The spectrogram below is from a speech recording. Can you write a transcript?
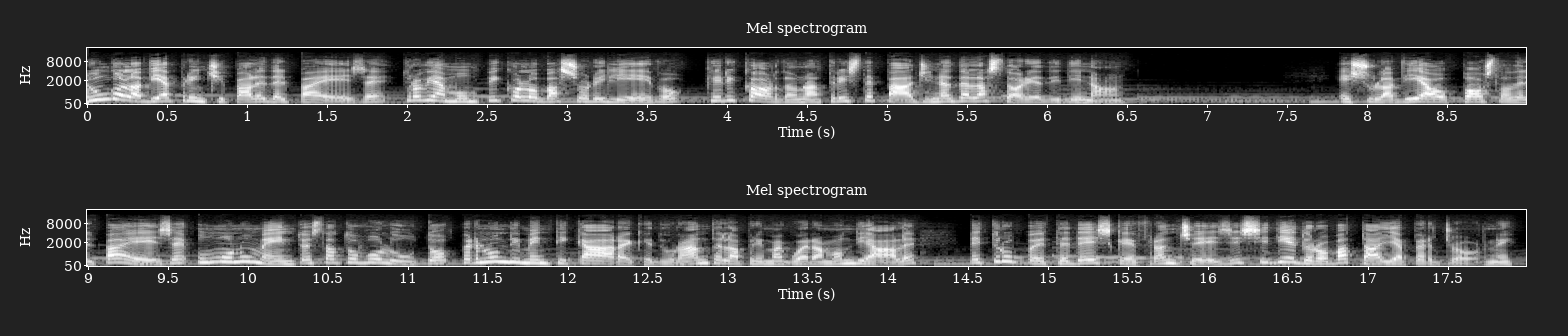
Lungo la via principale del paese troviamo un piccolo bassorilievo che ricorda una triste pagina della storia di Dinan. E sulla via opposta del paese un monumento è stato voluto per non dimenticare che durante la Prima Guerra Mondiale le truppe tedesche e francesi si diedero battaglia per giorni.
